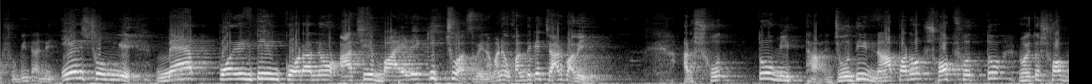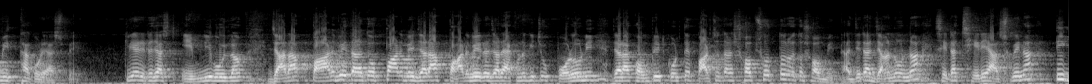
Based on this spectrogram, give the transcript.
অসুবিধা নেই। এর সঙ্গে ম্যাপ পয়েন্টিং করানো আছে, বাইরে কিচ্ছু আসবে না মানে ওখান থেকে চার পাবেই। আর সত্য মিথ্যা, যদি না পারো সব সত্য, নয়তো সব মিথ্যা করে আসবে। ক্লিয়ার এটা জাস্ট এমনি বললাম। যারা পারবে তারা তো পারবে, যারা পারবে না, যারা এখনও কিছু পড়োনি যারা কমপ্লিট করতে পারছ তারা সব সত্য, নয়তো সব মিথ্যা। যেটা জানো না, সেটা ছেড়ে আসবে না, টিক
